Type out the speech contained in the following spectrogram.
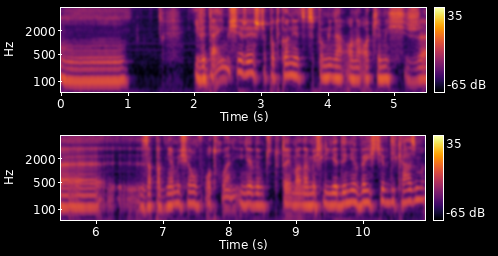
Mm. I wydaje mi się, że jeszcze pod koniec wspomina ona o czymś, że zapadniemy się w otchłań i nie wiem, czy tutaj ma na myśli jedynie wejście w dikazm,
